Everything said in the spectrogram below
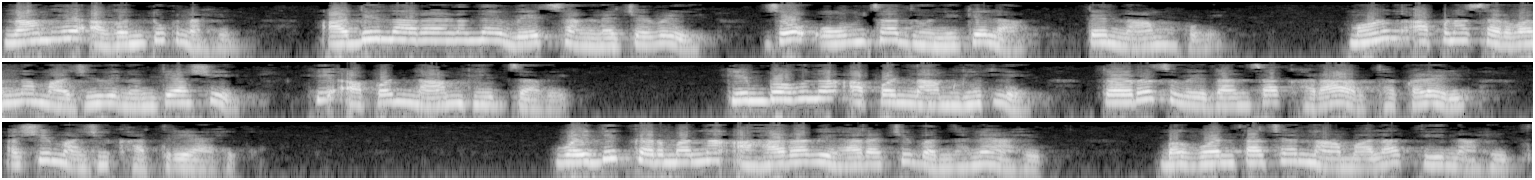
नाम हे आगंतुक नाही. आदिनारायणाने वेद सांगण्याच्या वेळी जो ओमचा ध्वनी केला ते नाम होय. म्हणून आपणा सर्वांना माझी विनंती अशी की आपण नाम घेत जावे. किंबहुना आपण नाम घेतले तरच वेदांचा खरा अर्थ कळेल अशी माझी खात्री आहे. वैदिक कर्मांना आहारा विहाराची बंधने आहेत. भगवंताच्या नामाला ती नाहीत.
